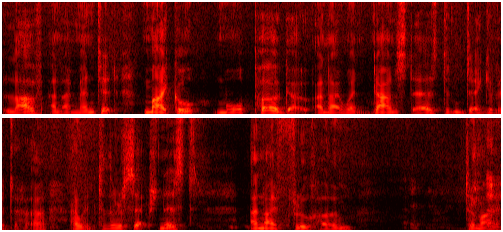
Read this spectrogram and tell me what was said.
love, and I meant it, Michael Morpurgo. And I went downstairs, didn't dare give it to her. I went to the receptionist, and I flew home to my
